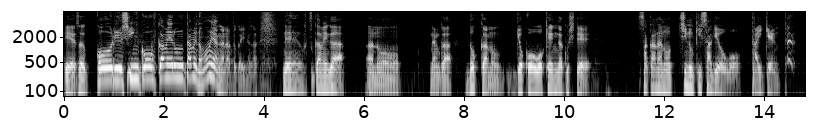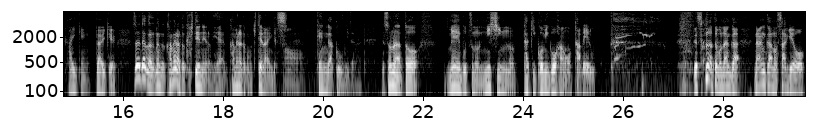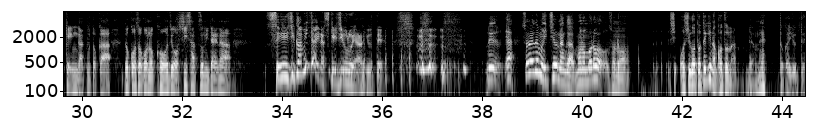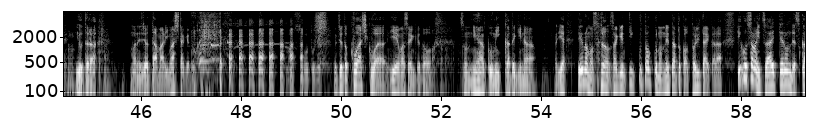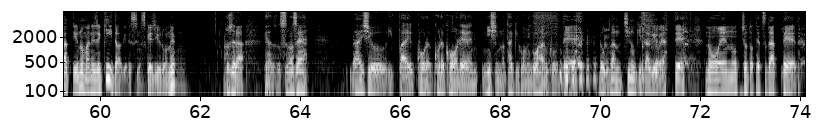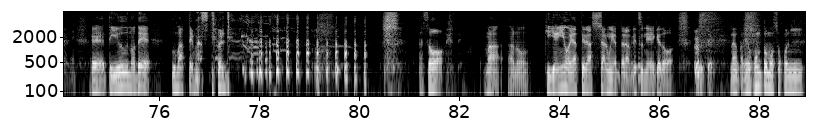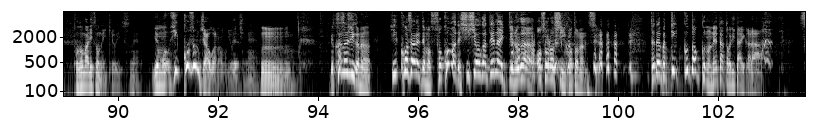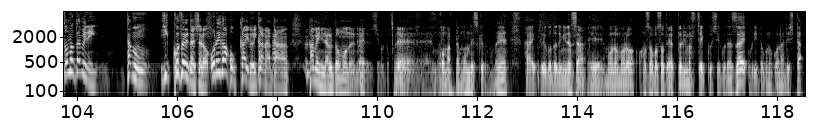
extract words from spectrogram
いや、そう、交流、信仰を深めるためのもんやがな、とか言いながら。で、二日目が、あのーなんか、どっかの漁港を見学して、魚の血抜き作業を体験。体験。体験。それだからなんかカメラとか来てんねやろ。いや、カメラとかも来てないんです。あ見学みたいな。で、その後、名物のニシンの炊き込みご飯を食べる。で、その後もなんか、なんかの作業を見学とか、どこそこの工場視察みたいな、政治家みたいなスケジュールやん、言うて。で、いや、それはでも一応なんか、もろもろ、その、しお仕事的なことなんだよね、とか言うて、言うたら、マネージャー黙りましたけど。あ。まあ仕事ですよ。ちょっと詳しくは言えませんけど、その2泊3日的な。いや、っていうのも、その、先に TikTok のネタとかを撮りたいから、樋口さんはいつ空いてるんですかっていうのをマネージャーに聞いたわけですよ、スケジュールをね。そしたら、いや、すいません。来週いっぱいこれ、これこうで、ニシンの炊き込みご飯食うて、どっかの血抜き作業やって、農園をちょっと手伝って、えーっていうので、埋まってますって言われて。あ、そう、言って。まあ、あの、機嫌ようやってらっしゃるんやったら別にええけど、言って。なんかね、本当もうそこにとどまりそうな勢いですね。いや、もう引っ越すんちゃうかな、思って。夜市ね。うん。で悲しいかな。引っ越されてもそこまで支障が出ないっていうのが 恐ろしいことなんですよ。ただやっぱ TikTok のネタ撮りたいから、そのために多分引っ越されたりしたら俺が北海道行かなあかん羽目になると思うのよね。えー困ったもんですけどもね。はい。ということで皆さん、えー、もろもろ細々とやっております。チェックしてください。フリートークのコーナーでした。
